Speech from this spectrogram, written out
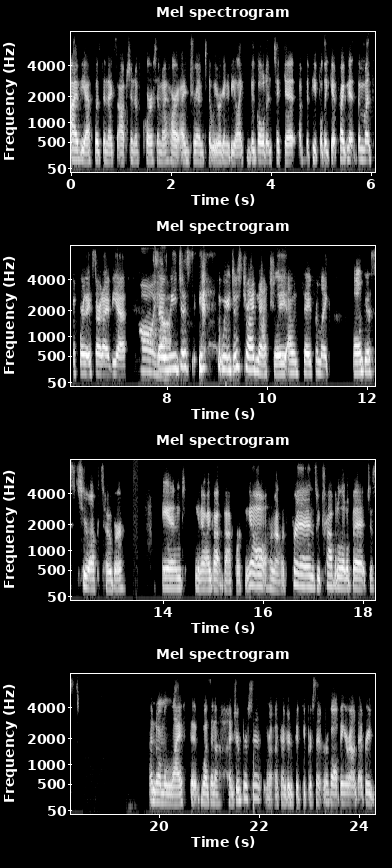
IVF was the next option. Of course, in my heart, I dreamt that we were going to be like the golden ticket of the people that get pregnant the month before they start IVF. Oh, yeah. So we just, we just tried naturally. I would say from like August to October and, you know, I got back working out, hung out with friends, we traveled a little bit, just a normal life that wasn't 100%, more like 150% revolving around every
